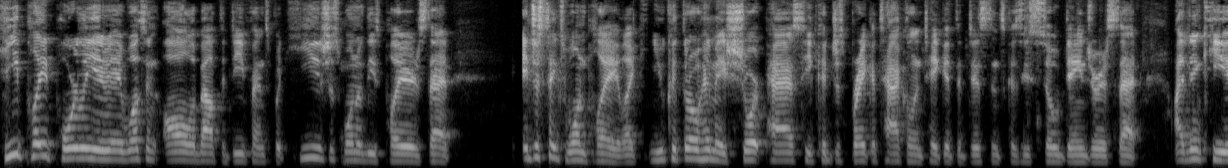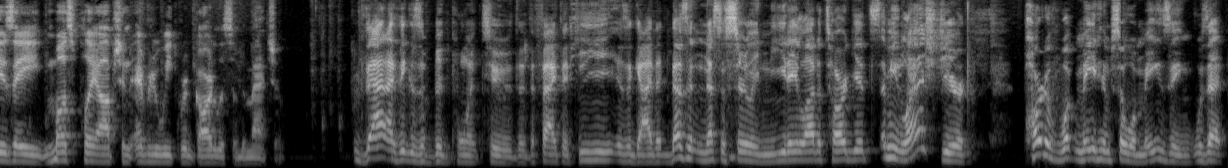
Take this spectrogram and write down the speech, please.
he played poorly. It wasn't all about the defense, but he is just one of these players that it just takes one play. Like you could throw him a short pass, he could just break a tackle and take it the distance because he's so dangerous that I think he is a must play option every week, regardless of the matchup. That I think is a big point too. The, the fact that he is a guy that doesn't necessarily need a lot of targets. I mean, last year, part of what made him so amazing was that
